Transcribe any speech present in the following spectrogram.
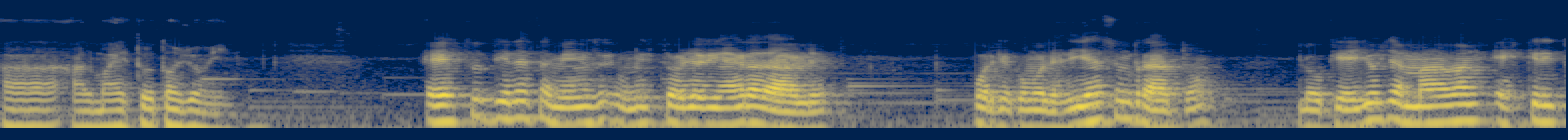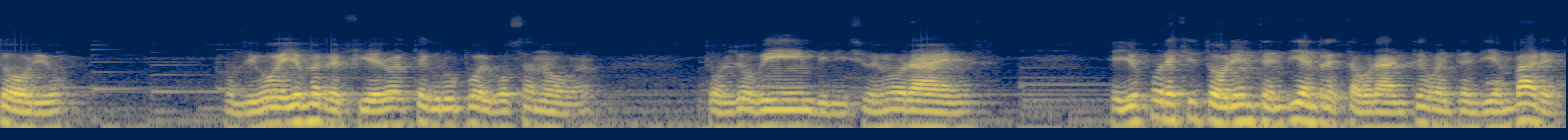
al maestro Tom Jobim? Esto tiene también una historia bien agradable, porque como les dije hace un rato, lo que ellos llamaban escritorio, cuando digo ellos me refiero a este grupo del Bossa Nova, Tom Jobim, Vinicio de Moraes, ellos por escritorio entendían restaurantes o entendían bares.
